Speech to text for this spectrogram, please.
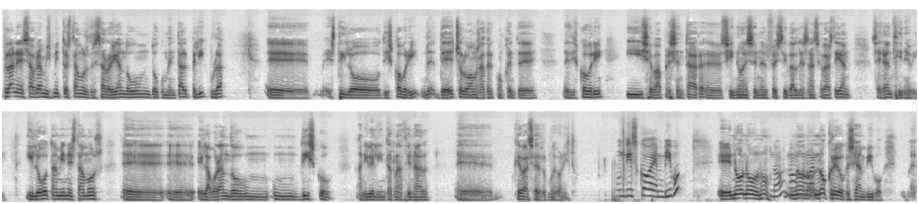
Planes, ahora mismito estamos desarrollando un documental película eh, estilo Discovery. De, hecho, lo vamos a hacer con gente de, Discovery y se va a presentar, eh, si no es en el Festival de San Sebastián, será en Cinevi. Y luego también estamos eh, eh, elaborando un, disco a nivel internacional que va a ser muy bonito. ¿Un disco en vivo? Eh, no, no, no, No, no, no, no, no. no creo que sea en vivo. Eh,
